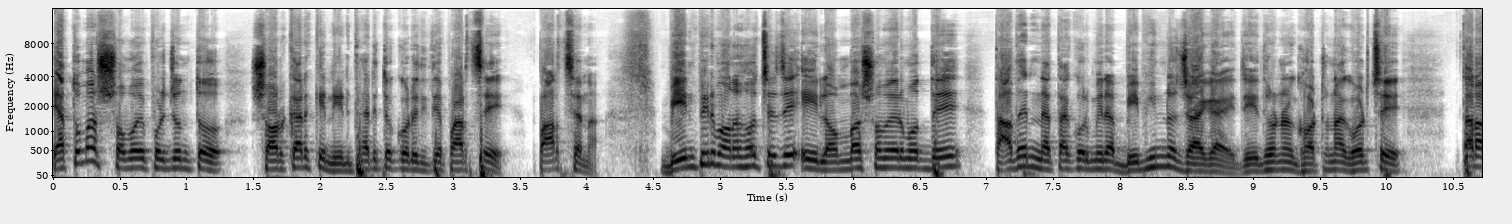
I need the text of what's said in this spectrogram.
এত মাস সময় পর্যন্ত সরকারকে নির্ধারিত করে দিতে পারছে পারছে না। বিএনপির মনে হচ্ছে যে এই লম্বা সময়ের মধ্যে তাদের নেতাকর্মীরা বিভিন্ন জায়গায় যে ধরনের ঘটনা ঘটছে, তারা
